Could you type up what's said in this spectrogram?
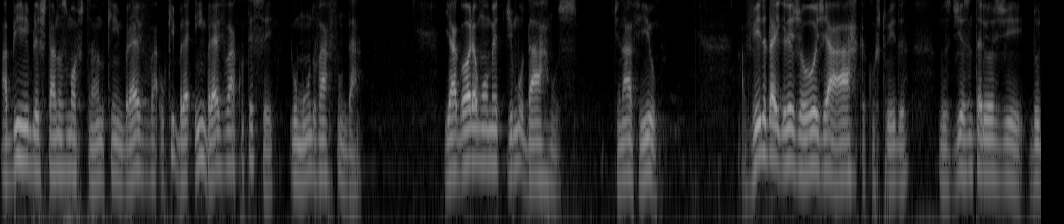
A Bíblia está nos mostrando que em breve o que em breve vai acontecer. O mundo vai afundar. E agora é o momento de mudarmos de navio. A vida da igreja hoje é a arca construída nos dias anteriores de, do,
